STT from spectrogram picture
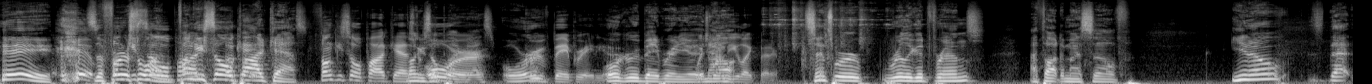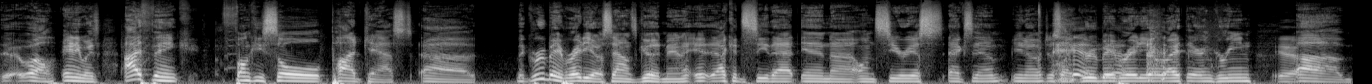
hey, it's the Funky first Soul one, Pod- Funky Soul okay. Podcast Funky Soul podcast Funky Soul or, Podcast, or- Groove Babe Radio. or Groove Babe Radio. Which Now, one do you like better? Since we're really good friends, I thought to myself, you know that. Well, anyways, I think Funky Soul Podcast. Uh, the Groove Babe Radio sounds good, man. It, I could see that in uh, on Sirius XM, you know, just like Groove Babe Yeah. Radio right there in green. Yeah. Um,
